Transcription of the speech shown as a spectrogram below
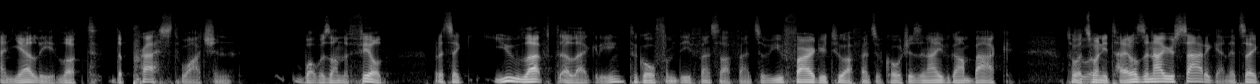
Agnelli looked depressed watching what was on the field, but it's like you left Allegri to go from defense to offensive. You fired your two offensive coaches, and now you've gone back to what twenty titles, and now you're sad again. It's like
